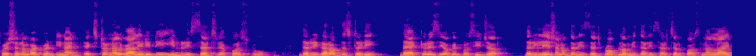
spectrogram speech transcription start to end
Question number 29. External validity in research refers to the rigor of the study, the accuracy of a procedure, the relation of the research problem with the researcher personal life,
